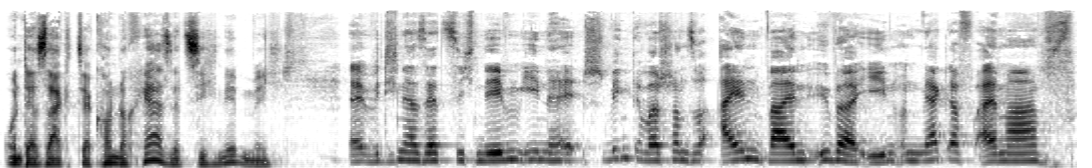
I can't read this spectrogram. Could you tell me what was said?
Und er sagt, ja komm doch her, setz dich neben mich. Äh, Bettina setzt sich neben ihn, äh, schwingt aber schon so ein Bein über ihn und merkt auf einmal, pff,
